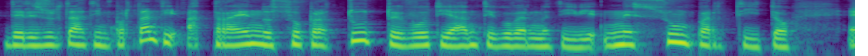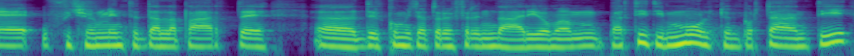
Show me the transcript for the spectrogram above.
dei risultati importanti attraendo soprattutto i voti antigovernativi. Nessun partito è ufficialmente dalla parte uh, del comitato referendario, ma partiti molto importanti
